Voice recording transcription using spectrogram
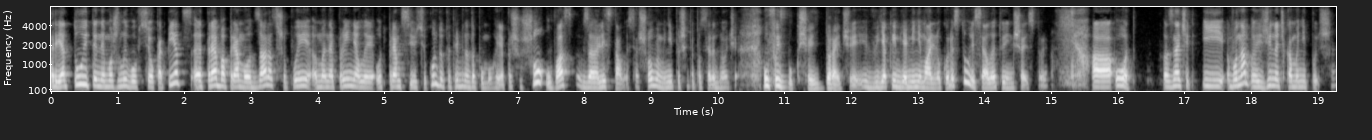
рятуйте, неможливо, все, капець. е, Треба прямо от зараз, щоб ви мене прийняли, от прямо сію секунду, потрібна допомога. Я пишу, що у вас взагалі сталося? Що ви мені пишете посеред ночі? У Фейсбук ще й, до речі, яким я мінімально користуюся, але то інша історія. А, от, значить, і вона, е, жіночка мені пише:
